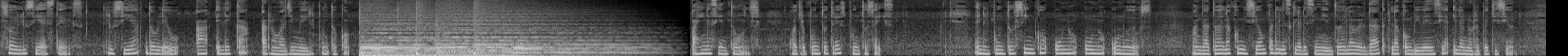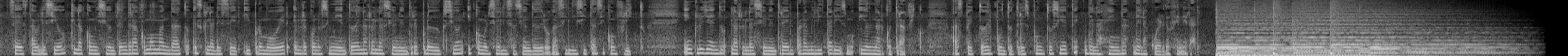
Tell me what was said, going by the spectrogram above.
Soy Lucía Esteves, luciawalk.gmail.com Página 111, 4.3.6 En el punto 51112 Mandato de la Comisión para el Esclarecimiento de la Verdad, la Convivencia y la No Repetición se estableció que la Comisión tendrá como mandato esclarecer y promover el reconocimiento de la relación entre producción y comercialización de drogas ilícitas y conflicto, incluyendo la relación entre el paramilitarismo y el narcotráfico, aspecto del punto 3.7 de la Agenda del Acuerdo General.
